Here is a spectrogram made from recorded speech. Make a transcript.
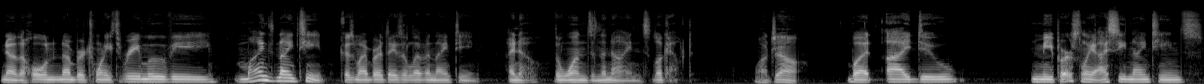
You know, the whole number 23 movie. Mine's 19 because my birthday's 11 19. I know, the ones and the nines. Look out. Watch out. But I do, me personally, I see 19s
